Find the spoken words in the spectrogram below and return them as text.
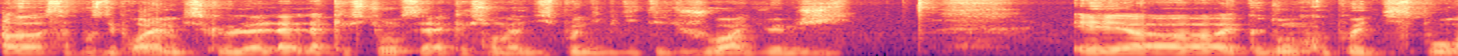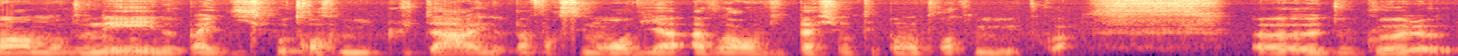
Ça pose des problèmes puisque la question c'est la question de la disponibilité du joueur et du MJ et, euh, et que donc on peut être dispo à un moment donné et ne pas être dispo 30 minutes plus tard et ne pas forcément envie avoir envie de patienter pendant 30 minutes quoi. Euh, donc euh,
